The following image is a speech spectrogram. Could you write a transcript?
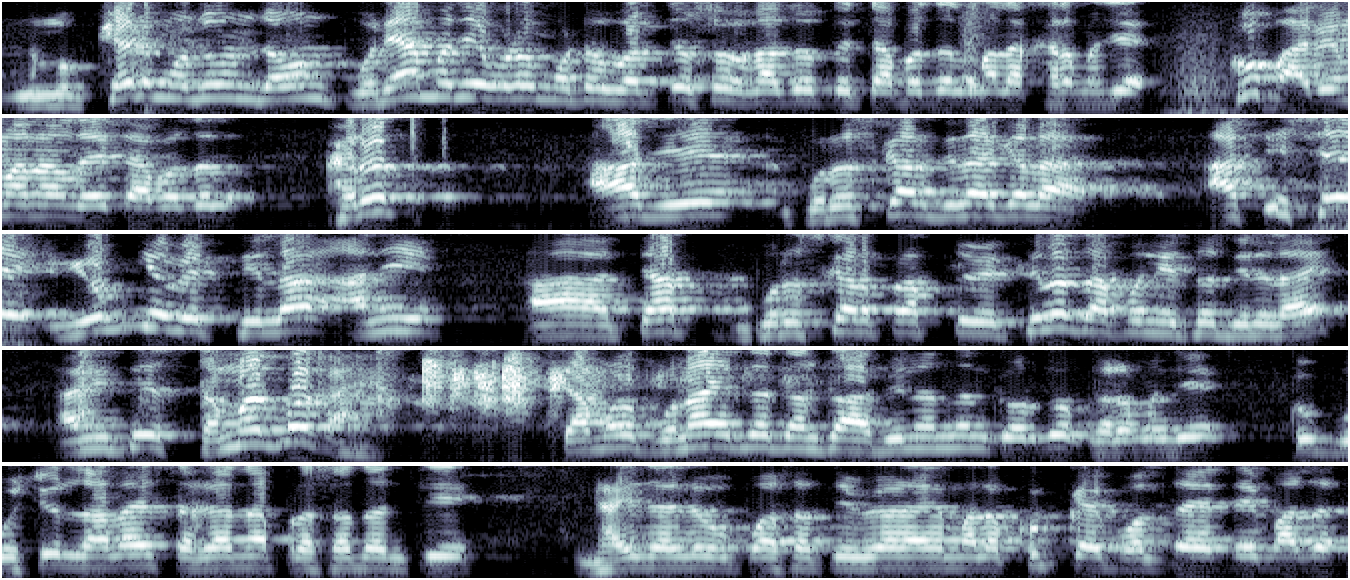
मुखेडमधून जाऊन पुण्यामध्ये एवढं मोठं वर्चस्व गाजवतं त्याबद्दल मला खरं म्हणजे खूप अभिमानानं आहे. त्याबद्दल खरंच आज हे पुरस्कार दिला गेला. अतिशय योग्य व्यक्तीला आणि त्या पुरस्कार प्राप्त व्यक्तीलाच आपण इथं दिलेला आहे. आणि ते समर्पक आहे. त्यामुळे पुन्हा एकदा त्यांचं अभिनंदन करतो. खरं म्हणजे खूप उशीर झाला आहे सगळ्यांना प्रसादांची. घाई झालेली उपवासाची वेळ आहे. मला खूप काही बोलता येते. माझं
